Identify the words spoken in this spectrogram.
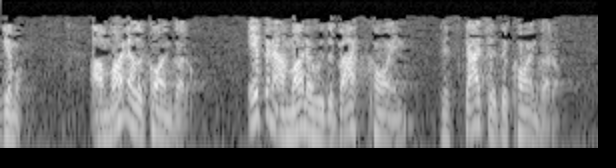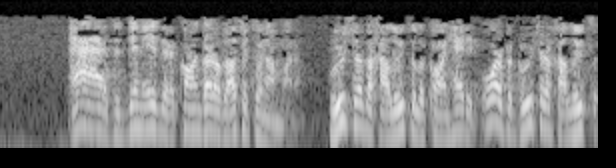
Gimel. Amana lekohen gadol. If an amana who's a bas Kohen, niskacha the kohen gadol. As the din is that a kohen gadol is also to an amana. Grusha v'chalutza lekohen hedyet, or if a grusha or chalutza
